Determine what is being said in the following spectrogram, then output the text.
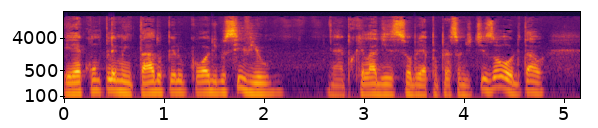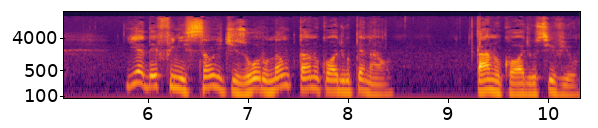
ele é complementado pelo Código Civil, né? porque lá diz sobre a apropriação de tesouro e tal. E a definição de tesouro não está no Código Penal, está no Código Civil.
